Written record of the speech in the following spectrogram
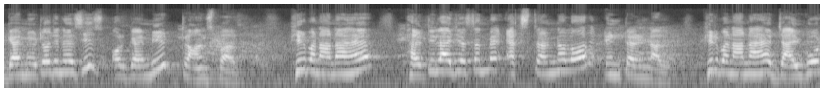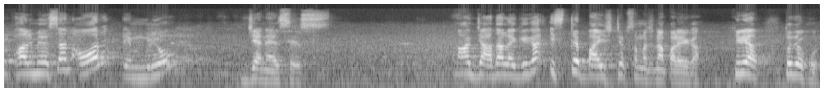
गैमेटोजेनेसिस और गैमीट ट्रांसफ़र फिर बनाना है फर्टिलाइजेशन में एक्सटर्नल और इंटरनल फिर बनाना है जाइगोट फॉर्मेशन और एम्ब्रियोजेनेसिस मार्क ज़्यादा लगेगा स्टेप बाय स्टेप समझना पड़ेगा। क्लियर तो देखो,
